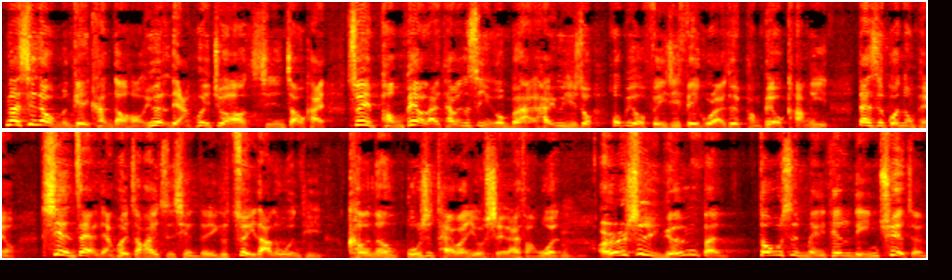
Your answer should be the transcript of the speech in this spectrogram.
那现在我们可以看到哈，因为两会就要进行召开，所以蓬佩奥来台湾的事情，我们还还预计说会不会有飞机飞过来对蓬佩奥抗议。但是观众朋友，现在两会召开之前的一个最大的问题，可能不是台湾有谁来访问，而是原本都是每天零确诊、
